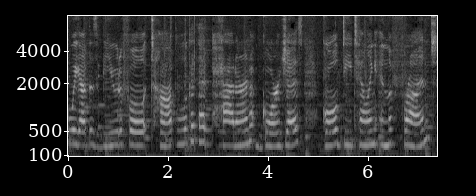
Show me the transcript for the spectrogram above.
We got this beautiful top. Look at that pattern, gorgeous. Gold detailing in the front.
